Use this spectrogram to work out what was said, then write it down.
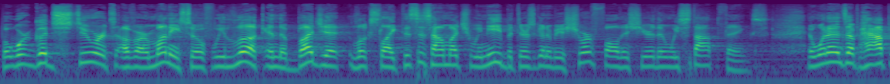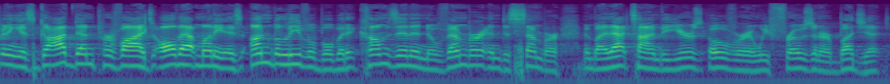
But we're good stewards of our money. So if we look and the budget looks like this is how much we need, but there's going to be a shortfall this year, then we stop things. And what ends up happening is God then provides all that money is unbelievable, but it comes in in November and December, and by that time the year's over and we've frozen our budget,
